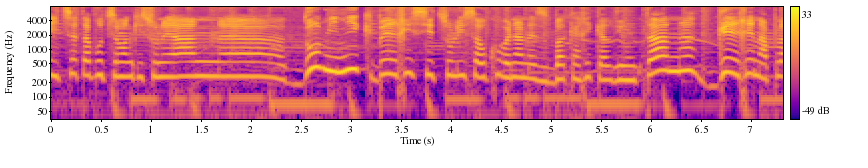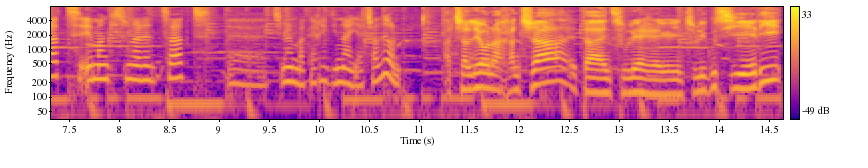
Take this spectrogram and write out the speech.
hitz eta putz emankizunean uh, Dominik berri zitzuli zauku benan ez bakarrik aldiuntan. Gerren aplat emankizunaren zat uh, Zimen bakarrik dina, atxaldeon? Atxaldeon ahantxa eta entzulik eri.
